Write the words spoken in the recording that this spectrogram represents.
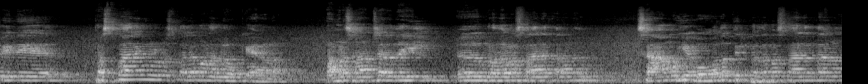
പിന്നെ പ്രസ്ഥാനങ്ങളുള്ള സ്ഥലമാണല്ലോ കേരളം. നമ്മൾ സാക്ഷരതയിൽ പ്രഥമ സ്ഥാനത്താണ്. സാമൂഹ്യ ബോധത്തിൽ പ്രഥമ സ്ഥാനത്താണ്.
